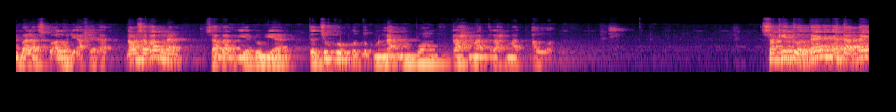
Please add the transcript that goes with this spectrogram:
dibalas ku Allah di akhirat. Namun sababna sabab ia dunia tercukup untuk menampung rahmat-rahmat Allah. Sakitu teh eta teh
